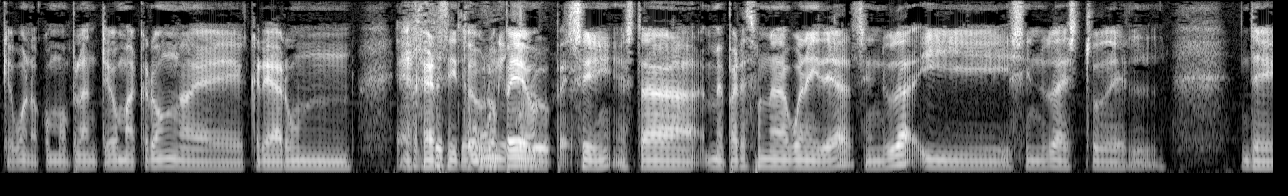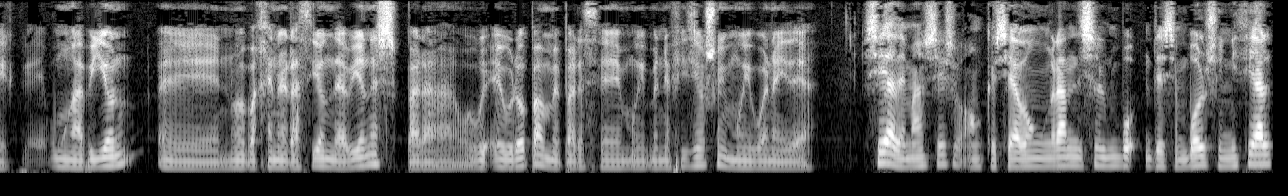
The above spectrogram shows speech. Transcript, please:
que bueno, como planteó Macron, eh, crear un ejército, europeo, Sí, está, me parece una buena idea, sin duda, y sin duda esto del de un avión, eh, nueva generación de aviones para Europa me parece muy beneficioso y muy buena idea. Sí, además eso, aunque sea un gran desembolso inicial,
